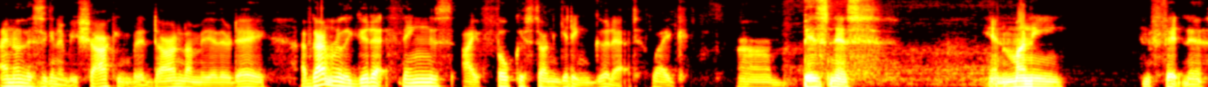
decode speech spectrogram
I know this is going to be shocking, but it dawned on me the other day. I've gotten really good at things I focused on getting good at, like um, business and money and fitness.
